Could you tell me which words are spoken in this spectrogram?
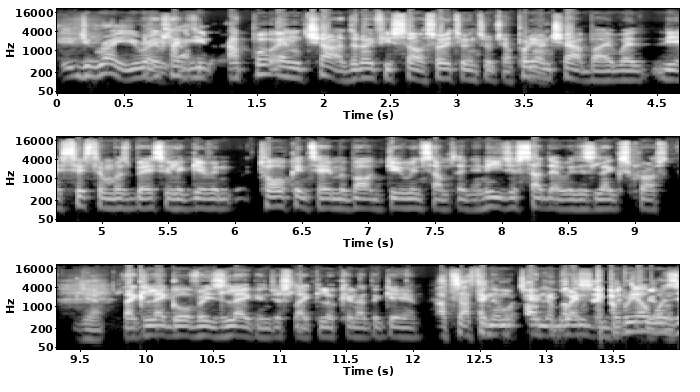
you're right you're right like i mean I put in chat. I don't know if you saw. Sorry to interrupt you. I put it on chat by where the assistant was basically giving talking to him about doing something, and he just sat there with his legs crossed, yeah like leg over his leg, and just like looking at the game. That's I think And, then, we're talking and about when Gabriel was honest.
